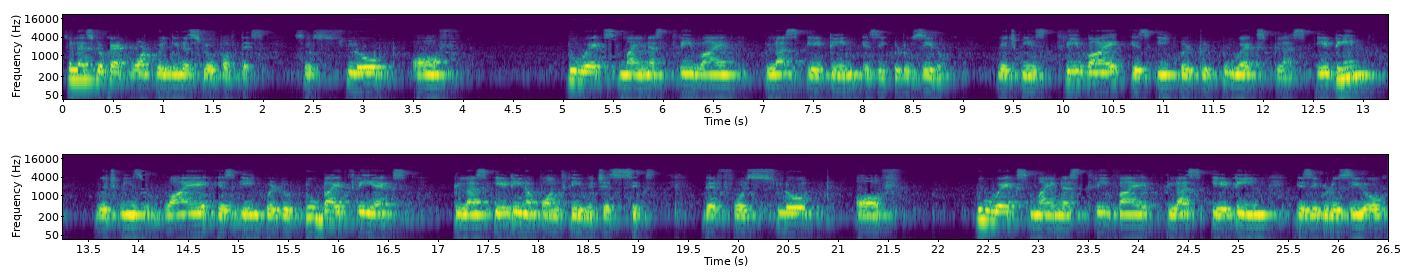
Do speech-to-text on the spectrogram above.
So let's look at what will be the slope of this. So slope of 2x minus 3y plus 18 is equal to 0 which means 3y is equal to 2x plus 18 which means y is equal to 2 by 3x plus 18 upon 3 which is 6 therefore slope of 2x minus 3y plus 18 is equal to 0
